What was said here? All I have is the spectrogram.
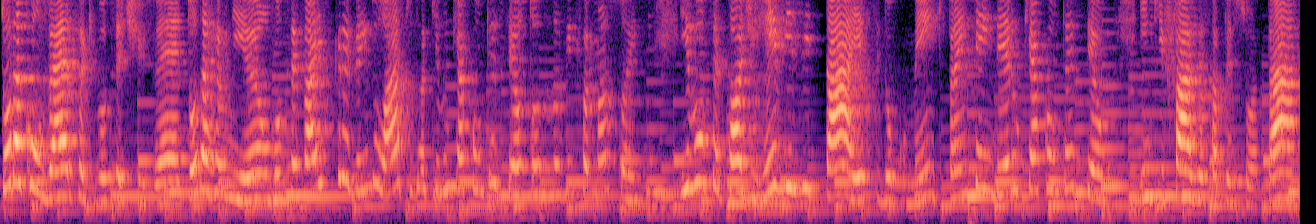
toda conversa que você tiver, toda reunião, você vai escrevendo lá tudo aquilo que aconteceu, todas as informações. E você pode revisitar esse documento para entender o que aconteceu, em que fase essa pessoa tá,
